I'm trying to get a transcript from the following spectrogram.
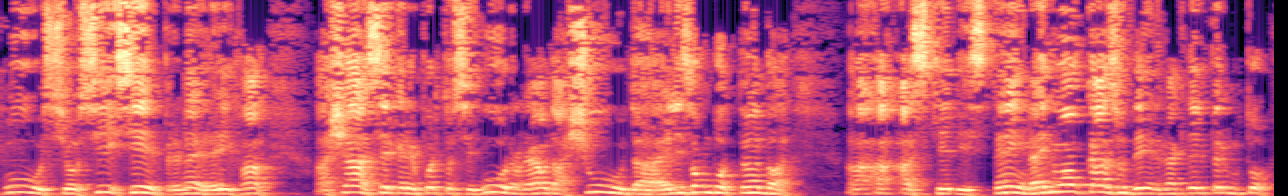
Búzios, sim, sempre, né? Aí fala, achar cerca de Porto Seguro, Real da Ajuda, eles vão botando a, a, as que eles têm, né? E não é o caso dele, né? Que ele perguntou,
